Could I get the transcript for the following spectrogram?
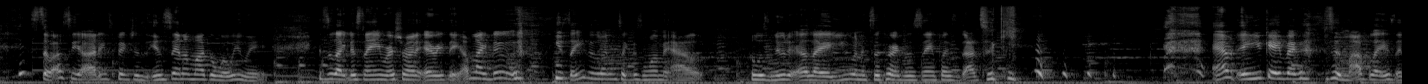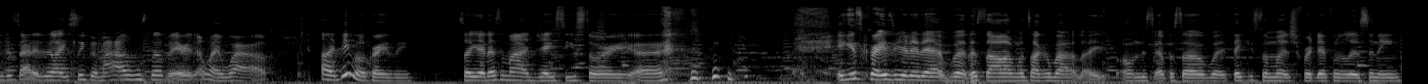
so I see all these pictures in Santa Monica where we went. It's like the same restaurant and everything. I'm like, dude, he said he just went and took this woman out who was new to LA. You went and took her to the same place I took you. After, and you came back to my place and decided to like sleep in my house and stuff and everything. I'm like, wow. I'm like people are crazy. So yeah, that's my JC story. Uh, it gets crazier than that, but that's all I'm gonna talk about like on this episode. But thank you so much for definitely listening.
